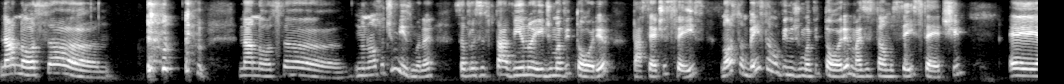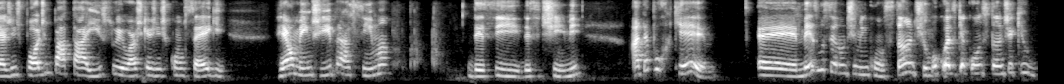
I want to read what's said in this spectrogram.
na nossa na nossa no nosso otimismo, né? São Francisco tá vindo aí de uma vitória, tá 7-6. Nós também estamos vindo de uma vitória, mas estamos 6-7. É, a gente pode empatar isso, eu acho que a gente consegue realmente ir para cima desse, desse time. Até porque, é, mesmo sendo um time inconstante, uma coisa que é constante é que o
